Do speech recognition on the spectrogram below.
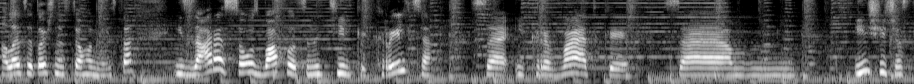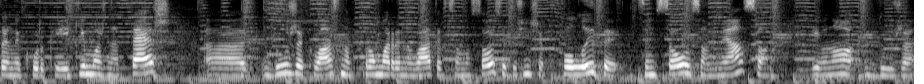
Але це точно з цього міста. І зараз соус Баффало це не тільки крильця, це і креветки, це інші частини курки, які можна теж е, дуже класно промаринувати в цьому соусі, точніше полити цим соусом м'ясо, і воно дуже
